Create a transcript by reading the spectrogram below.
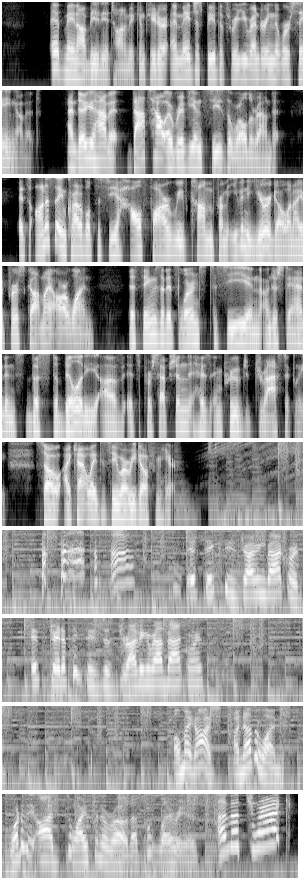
It may not be the autonomy computer, it may just be the 3D rendering that we're seeing of it. And there you have it. That's how a Rivian sees the world around it. It's honestly incredible to see how far we've come from even a year ago when I first got my R1. The things that it's learned to see and understand and the stability of its perception has improved drastically. So I can't wait to see where we go from here. it thinks he's driving backwards. It straight up thinks he's just driving around backwards. Oh my gosh, another one. What are the odds twice in a row? That's hilarious. On the track!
